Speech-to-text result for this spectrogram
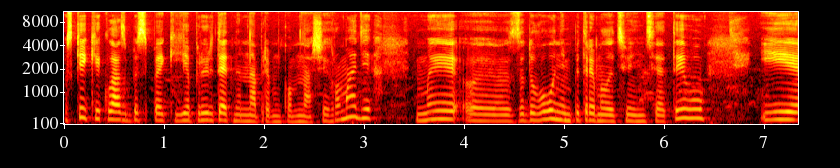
Оскільки клас безпеки є пріоритетним напрямком в нашій громаді, ми е, з задоволенням підтримали цю ініціативу і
